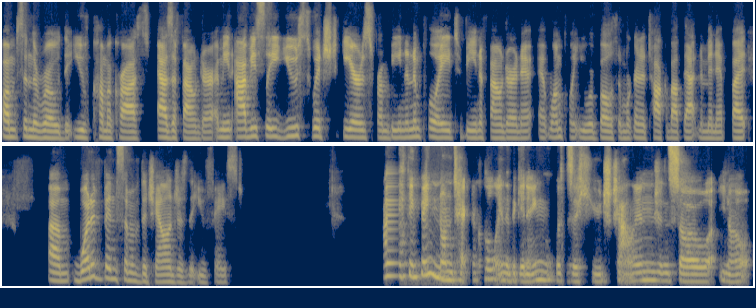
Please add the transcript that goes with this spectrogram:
bumps in the road that you've come across as a founder? I mean, obviously, you switched gears from being an employee to being a founder, and at, at one point you were both, and we're going to talk about that in a minute. But um, what have been some of the challenges that you faced? I think being non-technical in the beginning was a huge challenge, and so you know,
